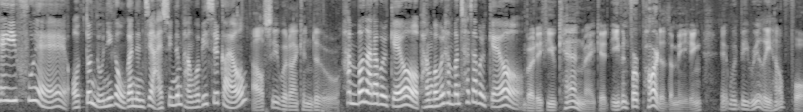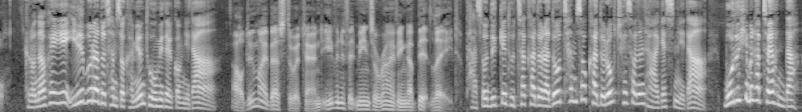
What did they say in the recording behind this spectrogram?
회의 후에 어떤 논의가 오갔는지 알 수 있는 방법이 있을까요? I'll see what I can do. 한번 알아볼게요. 방법을 한번 찾아볼게요. But if you can make it, even for part of the meeting, it would be really helpful. 그러나 회의에 일부라도 참석하면 도움이 될 겁니다. I'll do my best to attend, even if it means arriving a bit late. 다소 늦게 도착하더라도 참석하도록 최선을 다하겠습니다. 모두 힘을 합쳐야 한다.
